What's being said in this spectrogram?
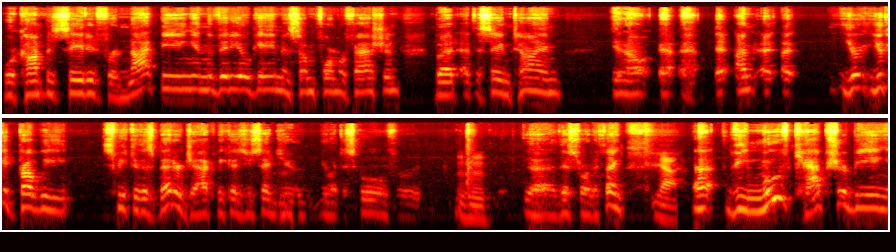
were compensated for not being in the video game in some form or fashion, but at the same time, you know, uh, I'm I, you you could probably speak to this better, Jack, because you said you you went to school for mm-hmm. uh, this sort of thing. Yeah. Uh, the move capture being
